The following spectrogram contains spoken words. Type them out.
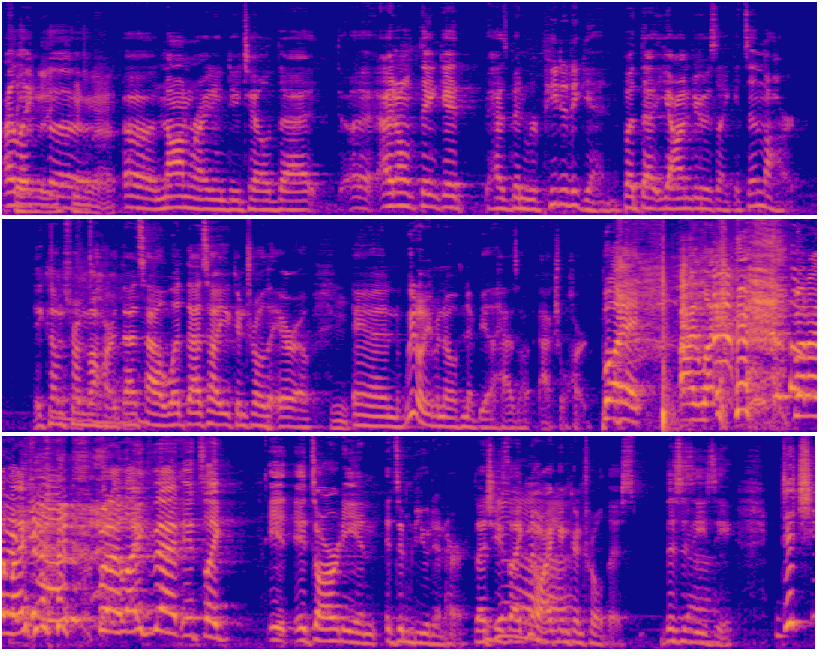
I like them to include in the uh, non-writing detail that uh, I don't think it has been repeated again, but that Yondu is like it's in the heart. It comes from the heart. That's how what that's how you control the arrow. And we don't even know if Nebula has an actual heart. But I like but I like but I like that it's like it, it's already in it's imbued in her. That she's like, no, I can control this. This is easy. Did she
